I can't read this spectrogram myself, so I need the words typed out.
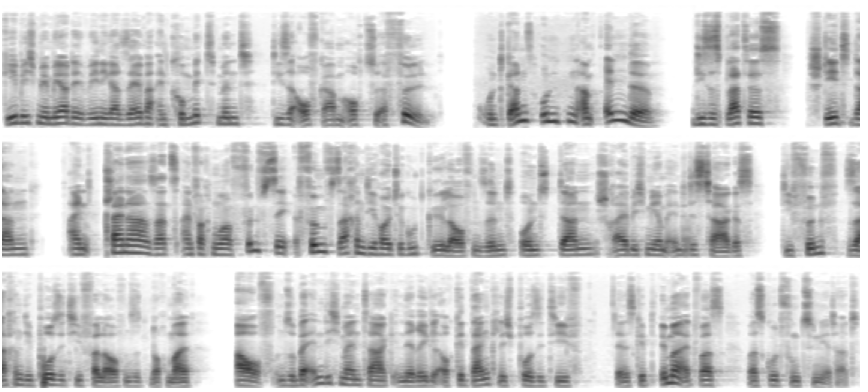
gebe ich mir mehr oder weniger selber ein Commitment, diese Aufgaben auch zu erfüllen. Und ganz unten am Ende dieses Blattes steht dann ein kleiner Satz, einfach nur fünf, fünf Sachen, die heute gut gelaufen sind. Und dann schreibe ich mir am Ende des Tages die fünf Sachen, die positiv verlaufen sind, nochmal auf. Und so beende ich meinen Tag in der Regel auch gedanklich positiv denn es gibt immer etwas, was gut funktioniert hat.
